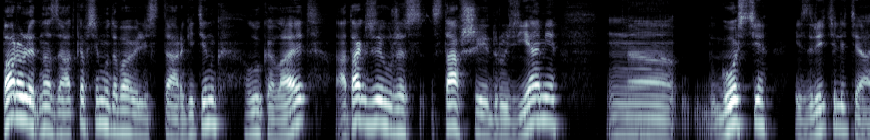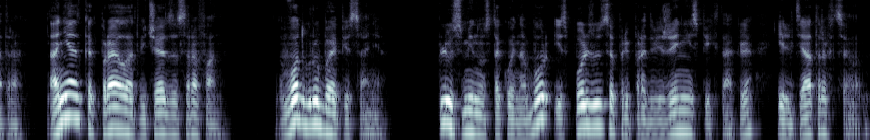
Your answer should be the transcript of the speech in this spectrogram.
Пару лет назад ко всему добавились таргетинг, лукалайт, а также уже ставшие друзьями э, гости и зрители театра. Они, как правило, отвечают за сарафан. Вот грубое описание. Плюс-минус такой набор используется при продвижении спектакля или театра в целом.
